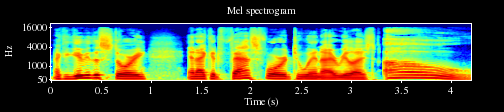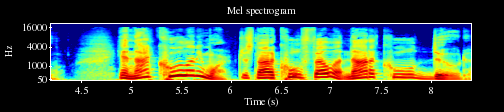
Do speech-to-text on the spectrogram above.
I could give you the story and I could fast forward to when I realized, oh, yeah, not cool anymore. Just not a cool fella, not a cool dude.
